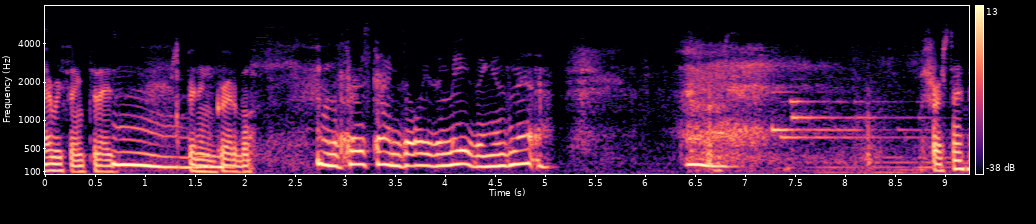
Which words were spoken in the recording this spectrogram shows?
everything today's mm. been incredible. Well, the first time's always amazing, isn't it? First time?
